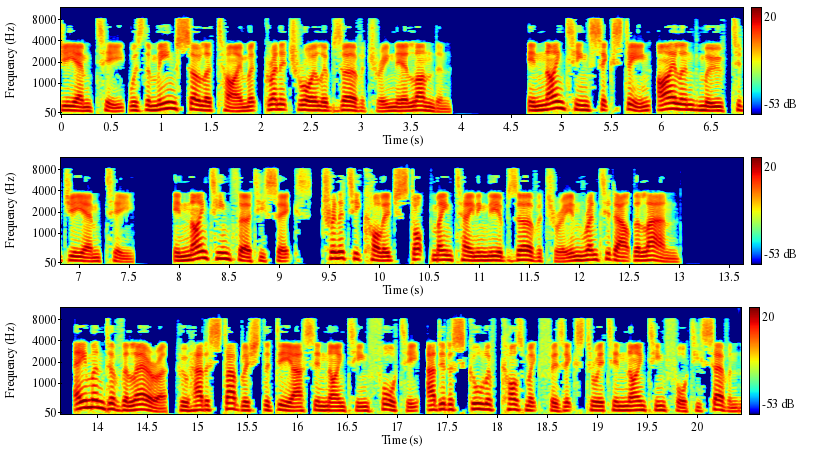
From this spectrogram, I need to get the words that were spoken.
(GMT) was the mean solar time at Greenwich Royal Observatory near London. In 1916, Ireland moved to GMT. In 1936, Trinity College stopped maintaining the observatory and rented out the land. Eamon de Valera, who had established the DIAS in 1940, added a school of cosmic physics to it in 1947,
